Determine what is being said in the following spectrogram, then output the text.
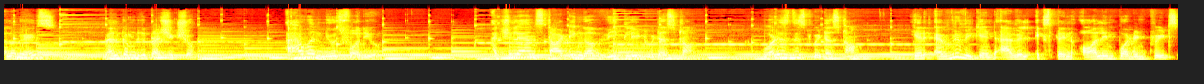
Hello guys, welcome to the Prashik Show. I have a news for you. Actually, I am starting a weekly Twitter storm. What is this Twitter storm? Here every weekend I will explain all important tweets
